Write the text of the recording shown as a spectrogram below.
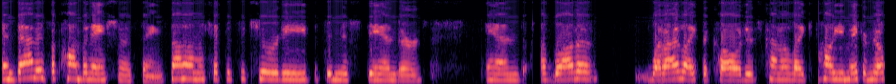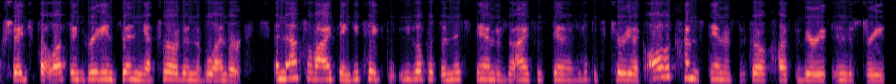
And that is a combination of things, not only HIPAA security, but the NIST standards, and a lot of what I like to call it is kind of like how you make a milkshake, you put less ingredients in, and you throw it in the blender. And that's what I think. You take, you look at the NIST standards, the ISO standards, HIPAA security, like all the kind of standards that go across the various industries,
